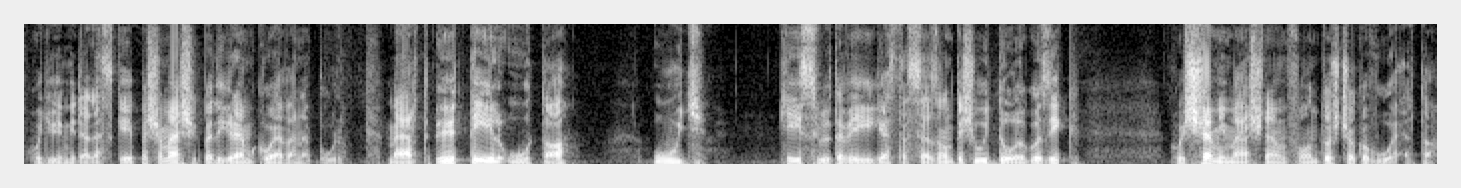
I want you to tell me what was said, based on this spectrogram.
hogy ő mire lesz képes, a másik pedig Remco Evenepoel. Mert ő tél óta úgy készülte végig ezt a szezont, és úgy dolgozik, hogy semmi más nem fontos, csak a Vuelta.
